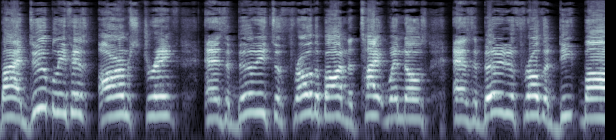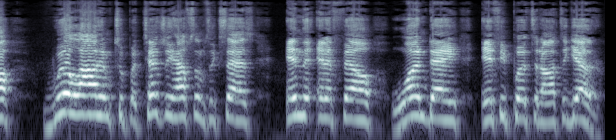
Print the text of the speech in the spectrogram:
But I do believe his arm strength and his ability to throw the ball into tight windows and his ability to throw the deep ball will allow him to potentially have some success in the NFL one day if he puts it all together.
